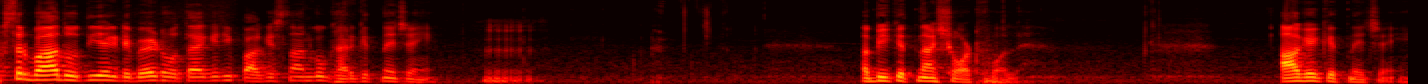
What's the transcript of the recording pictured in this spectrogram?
اکثر بات ہوتی ہے ایک ہوتا ہے کہ جی پاکستان کو گھر کتنے چاہیے ابھی کتنا شارٹ فال ہے آگے کتنے چاہیے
